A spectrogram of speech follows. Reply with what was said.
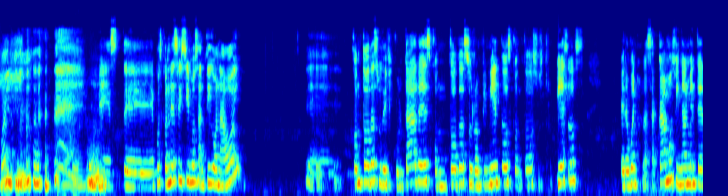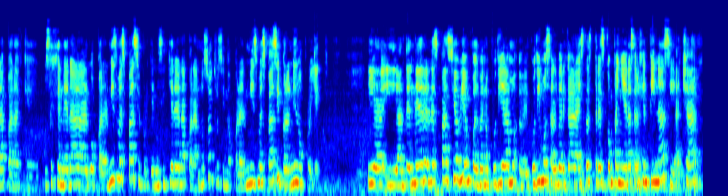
Bueno, este, pues con eso hicimos Antígona hoy, eh, con todas sus dificultades, con todos sus rompimientos, con todos sus tropiezos, pero bueno, la sacamos, finalmente era para que pues, se generara algo para el mismo espacio, porque ni siquiera era para nosotros, sino para el mismo espacio y para el mismo proyecto. Y, y, al tener el espacio bien, pues bueno, pudiéramos, eh, pudimos albergar a estas tres compañeras argentinas y a Char,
